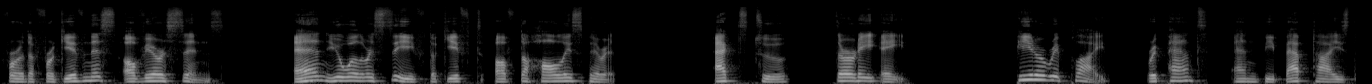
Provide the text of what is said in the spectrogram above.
for the forgiveness of your sins, and you will receive the gift of the Holy Spirit. Acts 2 38. Peter replied, Repent and be baptized,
